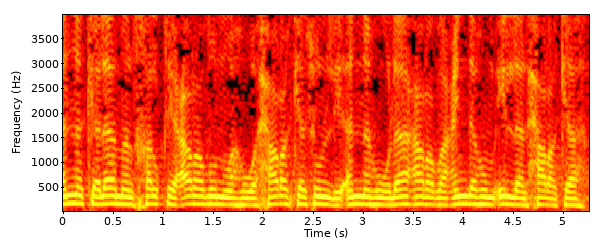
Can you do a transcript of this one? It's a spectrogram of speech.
أن كلام الخلق عرض وهو حركة لأنه لا عرض عندهم إلا الحركة.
